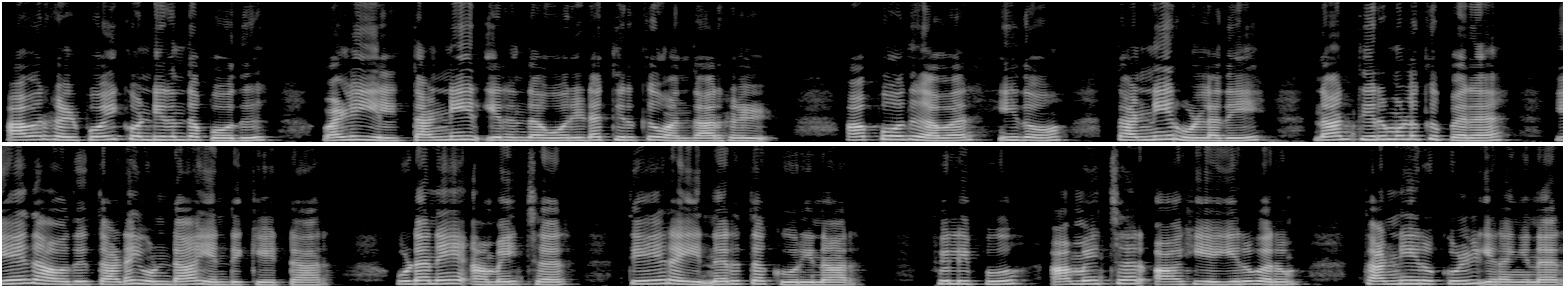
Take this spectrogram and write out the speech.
அவர்கள் போய்க் கொண்டிருந்த போது வழியில் தண்ணீர் இருந்த ஓரிடத்திற்கு வந்தார்கள். அப்போது அவர் இதோ தண்ணீர் உள்ளதே நான் திருமுழுக்கு பெற ஏதாவது தடை உண்டா? என்று கேட்டார். உடனே அமைச்சர் தேரை நிறுத்த கூறினார். பிலிப்பு அமைச்சர் ஆகிய இருவரும் தண்ணீருக்குள் இறங்கினர்.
